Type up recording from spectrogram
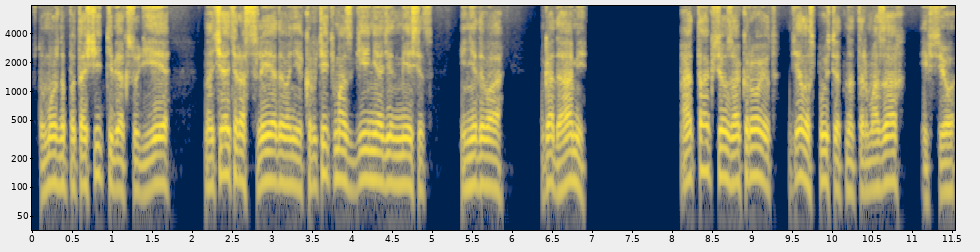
что можно потащить тебя к судье, начать расследование, крутить мозги не один месяц и не два, годами. А так все закроют, дело спустят на тормозах, и все.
